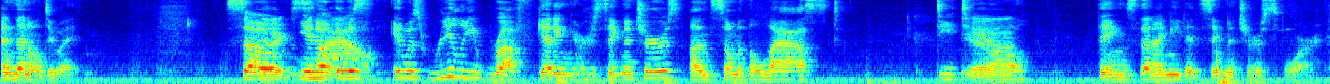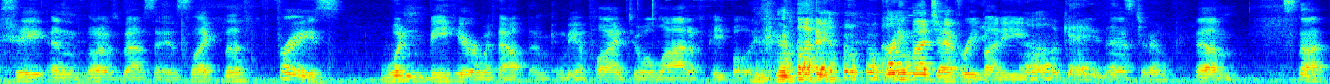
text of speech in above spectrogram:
and then I'll do it. So Yikes. you know, it was it was really rough getting her signatures on some of the last detail things that I needed signatures for. See, and what I was about to say is like the phrase "wouldn't be here without them" can be applied to a lot of people in your life. Pretty much everybody. Okay, that's true. Um, it's not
